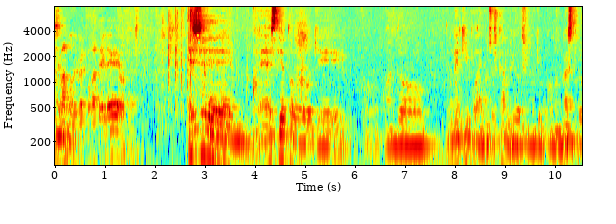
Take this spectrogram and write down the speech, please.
Se va a poder ver por la tele, o sea, Es, eh, es cierto que cuando en un equipo hay muchos cambios, en un equipo como el nuestro,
